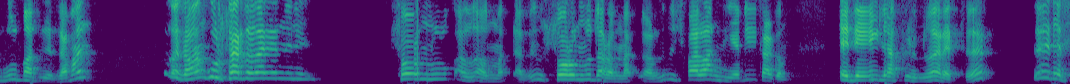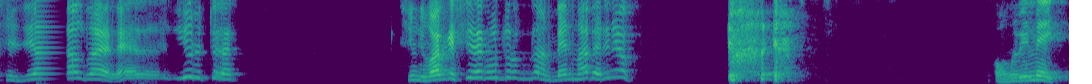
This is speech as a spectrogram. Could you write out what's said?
bulmadığı zaman o zaman kurtardılar kendini. Sorumluluk al- almak lazım, sorumlu davranmak lazım falan diye bir takım edebi lakırdılar ettiler. Ve edepsizliği aldılar ve yürüttüler. Şimdi vazgeçtiler bu durumdan. Benim haberim yok. Onu bilmek.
